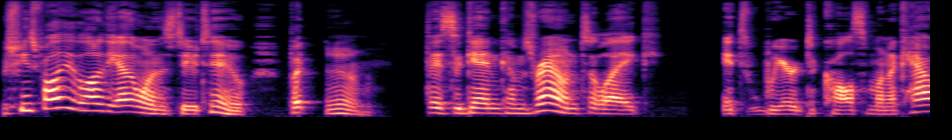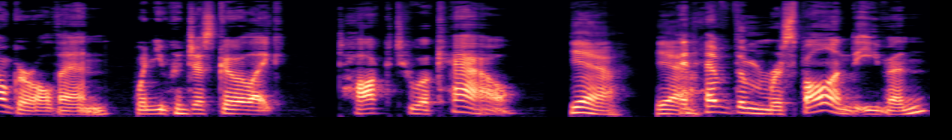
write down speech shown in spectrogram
Which means probably a lot of the other ones do too. But Yeah. this again comes round to like, it's weird to call someone a cowgirl then, when you can just go like, talk to a cow Yeah. Yeah. and have them respond even.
